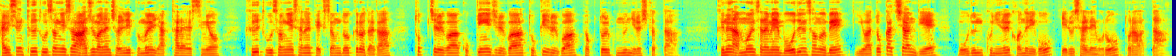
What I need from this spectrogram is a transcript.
다윗은 그 도성에서 아주 많은 전리품을 약탈하였으며 그 도성에 사는 백성도 끌어다가 톱질과 곡괭이질과 도끼질과 벽돌 굽는 일을 시켰다. 그는 암몬 사람의 모든 성읍에 이와 똑같이 한 뒤에 모든 군인을 거느리고 예루살렘으로 돌아왔다.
